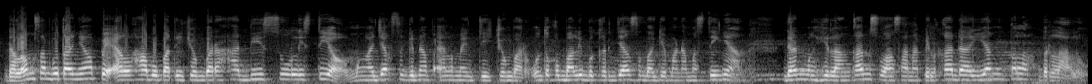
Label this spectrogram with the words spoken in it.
Dalam sambutannya, PLH Bupati Jember Hadi Sulistio mengajak segenap elemen di Jember untuk kembali bekerja sebagaimana mestinya dan menghilangkan suasana pilkada yang telah berlalu.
